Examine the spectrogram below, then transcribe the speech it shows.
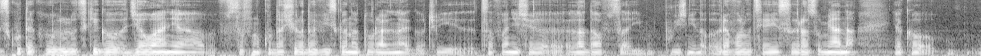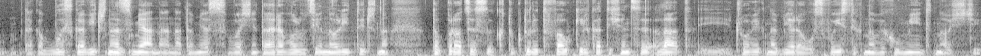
skutek ludzkiego działania w stosunku do środowiska naturalnego, czyli cofanie się lodowca i później no, rewolucja jest rozumiana jako taka błyskawiczna zmiana. Natomiast właśnie ta rewolucja neolityczna to proces, który trwał kilka tysięcy lat i człowiek nabierał swoistych nowych umiejętności.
